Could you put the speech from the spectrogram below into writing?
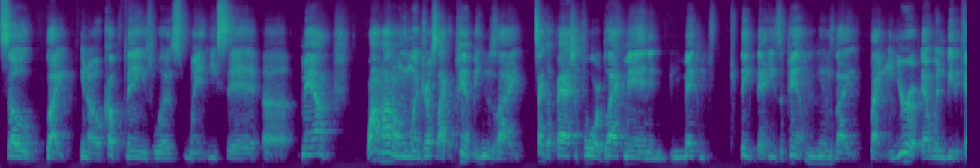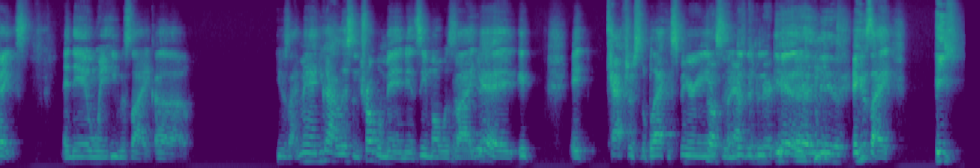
So like, you know, a couple things was when he said, uh, man, why am I the only one dressed like a pimp? And he was like, take a fashion forward black man and make him think that he's a pimp. And he was like, like in Europe, that wouldn't be the case. And then when he was like, uh, he was like, man, you gotta listen to Trouble Man. And Zemo was Oh, like, yeah. yeah, it, it it captures the black experience. No, and yeah. Yeah, yeah. And he was like, he's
